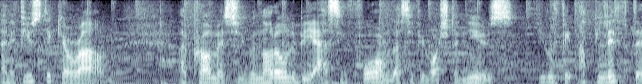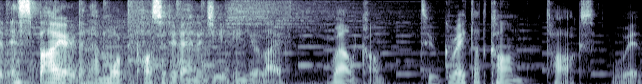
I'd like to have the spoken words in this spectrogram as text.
And if you stick around, I promise you will not only be as informed as if you watch the news, you will feel uplifted, inspired, and have more positive energy in your life. Welcome to Great.com Talks with.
